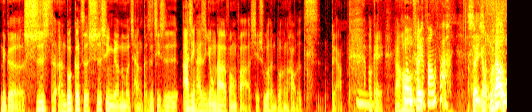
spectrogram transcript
那个诗很多歌词的诗性没有那么强，可是其实阿信还是用他的方法写出了很多很好的词，对啊。嗯、OK，然后用他的方法，对，用我们待会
